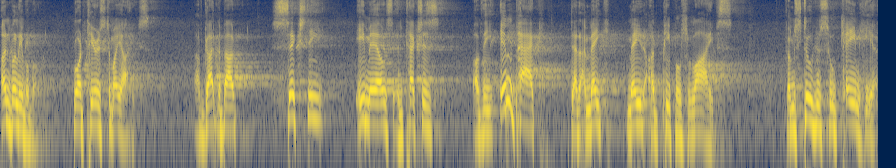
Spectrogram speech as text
unbelievable, brought tears to my eyes. I've gotten about 60 emails and texts of the impact that I make made on people's lives from students who came here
